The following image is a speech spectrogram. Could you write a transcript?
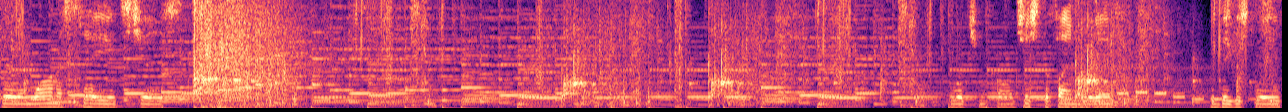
But I want to say it's just. Whatchamacallit, it's just the final wave. The biggest wave.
